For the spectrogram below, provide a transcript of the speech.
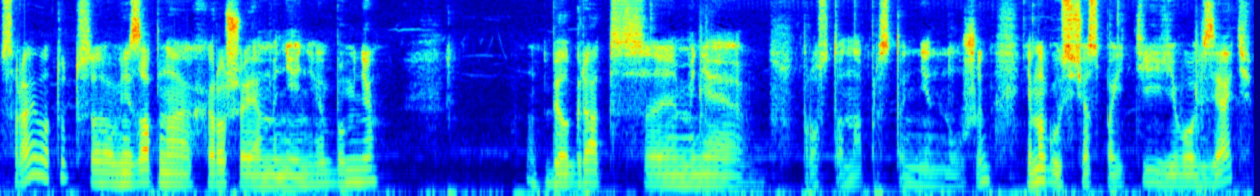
Сраева тут э, внезапно хорошее мнение обо мне. Белград э, мне просто-напросто не нужен. Я могу сейчас пойти его взять.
